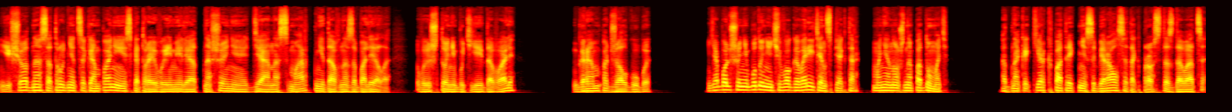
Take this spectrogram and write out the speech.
Еще одна сотрудница компании, с которой вы имели отношение, Диана Смарт, недавно заболела. Вы что-нибудь ей давали?» Грэм поджал губы. «Я больше не буду ничего говорить, инспектор. Мне нужно подумать». Однако Кирк Патрик не собирался так просто сдаваться.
